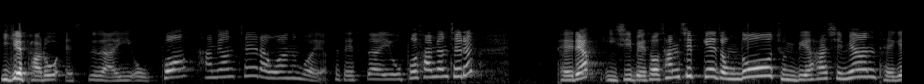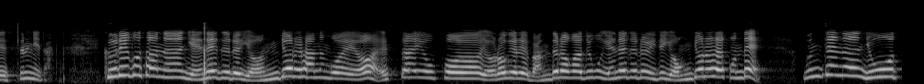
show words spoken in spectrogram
이게 바로 SIO퍼 사면체라고 하는 거예요. 그래서 SIO퍼 사면체를 대략 20에서 30개 정도 준비하시면 되겠습니다. 그리고서는 얘네들을 연결을 하는 거예요. SIO퍼 여러 개를 만들어가지고 얘네들을 이제 연결을 할 건데 문제는 요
